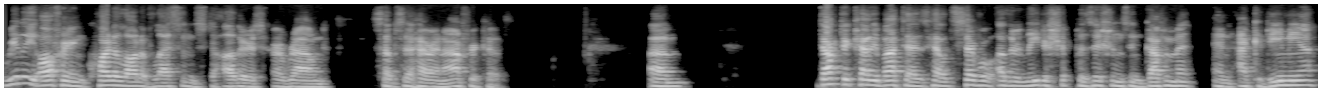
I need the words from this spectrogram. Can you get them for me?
really offering quite a lot of lessons to others around sub-Saharan Africa. Um, Dr. Kalibata has held several other leadership positions in government and academia.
